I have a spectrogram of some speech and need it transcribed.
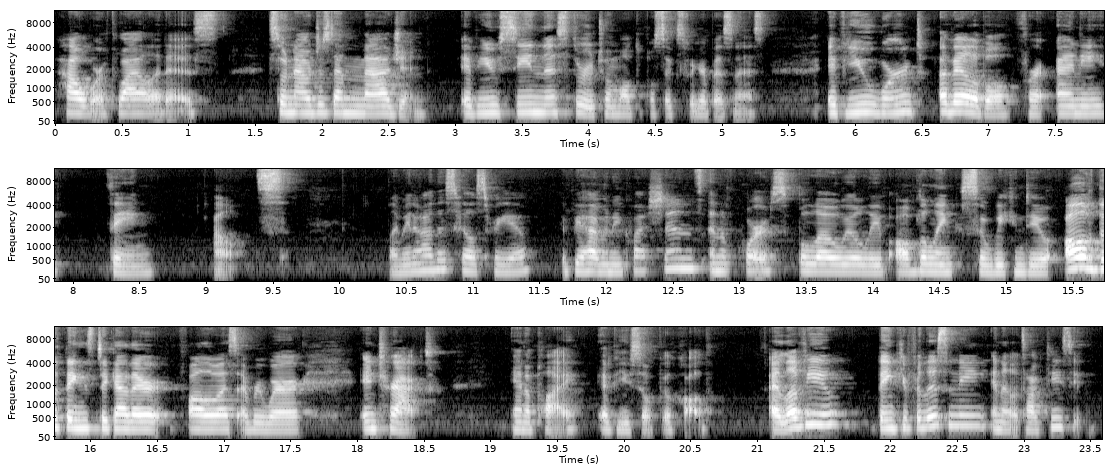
how worthwhile it is. So now just imagine if you've seen this through to a multiple six figure business, if you weren't available for anything else. Let me know how this feels for you if you have any questions. And of course, below we'll leave all the links so we can do all of the things together. Follow us everywhere, interact, and apply if you so feel called. I love you. Thank you for listening, and I'll talk to you soon.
